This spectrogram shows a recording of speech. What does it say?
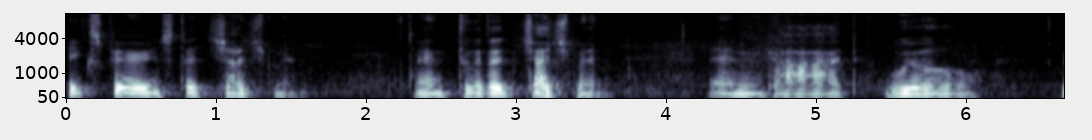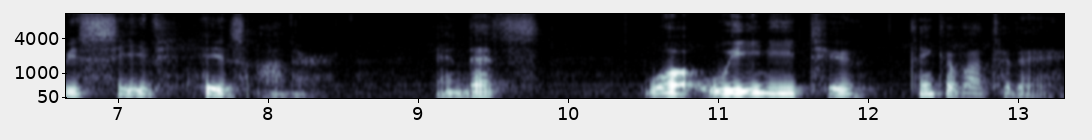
experience the judgment. And through the judgment, and God will receive his honor. And that's what we need to think about today.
